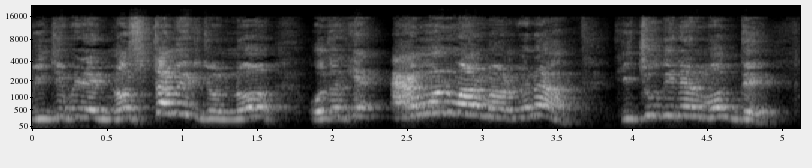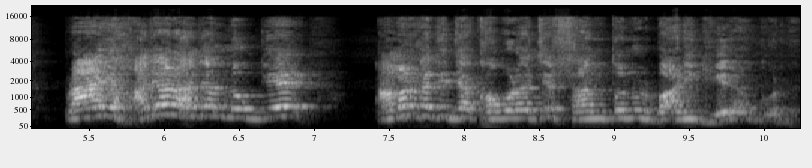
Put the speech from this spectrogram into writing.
বিজেপির এই নষ্টামির জন্য ওদেরকে এমন মার মারবে না, কিছুদিনের মধ্যে প্রায় হাজার হাজার লোককে আমার কাছে যা খবর আছে, শান্তনুর বাড়ি ঘেরাও করবে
